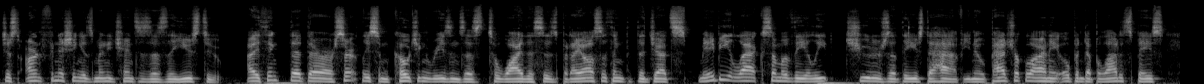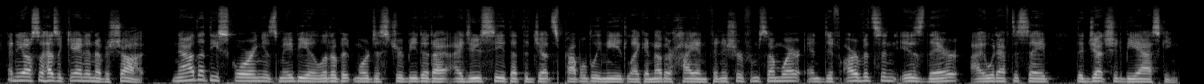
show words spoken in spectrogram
just aren't finishing as many chances as they used to. I think that there are certainly some coaching reasons as to why this is, but I also think that the Jets maybe lack some of the elite shooters that they used to have. You know, Patrik Laine opened up a lot of space, and he also has a cannon of a shot. Now that the scoring is maybe a little bit more distributed, I, I do see that the Jets probably need like another high end finisher from somewhere, and if Arvidsson is there, I would have to say the Jets should be asking.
